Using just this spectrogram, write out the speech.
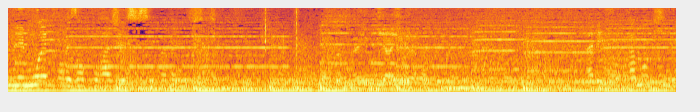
même les mouettes pour les encourager, si c'est pas magnifique. Allez, il faut vraiment qu'ils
